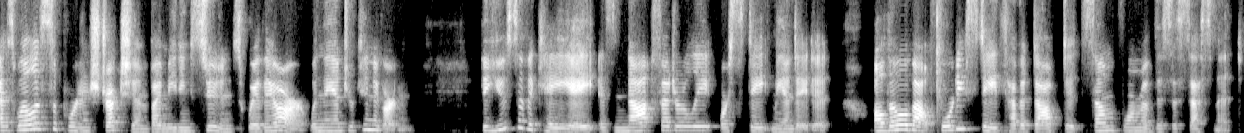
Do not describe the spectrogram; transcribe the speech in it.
as well as support instruction by meeting students where they are when they enter kindergarten. The use of a KEA is not federally or state mandated, although about 40 states have adopted some form of this assessment.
